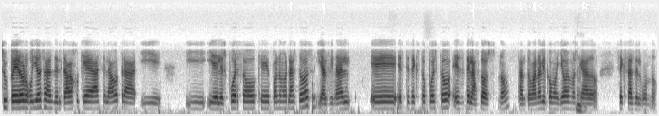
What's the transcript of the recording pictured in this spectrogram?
súper orgullosas del trabajo que hace la otra y, y, y, del esfuerzo que ponemos las dos. Y al final eh, este sexto puesto es de las dos, ¿no? Tanto Manoli como yo hemos mm. quedado sextas del mundo.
